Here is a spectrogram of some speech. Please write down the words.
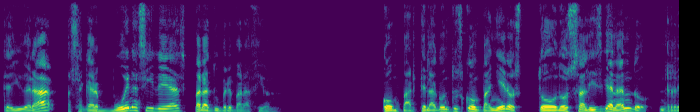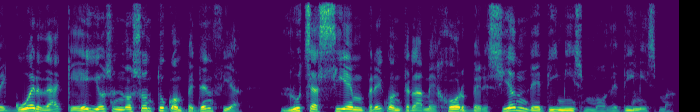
Te ayudará a sacar buenas ideas para tu preparación. Compártela con tus compañeros, todos salís ganando. Recuerda que ellos no son tu competencia. Lucha siempre contra la mejor versión de ti mismo, de ti misma.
